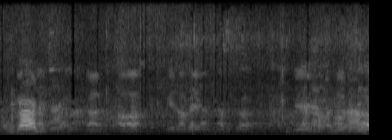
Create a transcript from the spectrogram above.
Hanggan. Yan, hawak. Okay, ka. Yes. Ano?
